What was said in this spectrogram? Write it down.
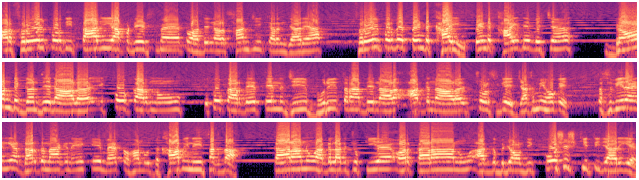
ਔਰ ਫਿਰੋਜ਼ਪੁਰ ਦੀ ਤਾਜ਼ੀ ਅਪਡੇਟਸ ਮੈਂ ਤੁਹਾਡੇ ਨਾਲ ਸਾਂਝੀ ਕਰਨ ਜਾ ਰਿਹਾ। ਫਿਰੋਜ਼ਪੁਰ ਦੇ ਪਿੰਡ ਖਾਈ ਪਿੰਡ ਖਾਈ ਦੇ ਵਿੱਚ ਡਰੋਨ ਡਿੱਗਣ ਦੇ ਨਾਲ ਇੱਕੋ ਘਰ ਨੂੰ, ਇੱਕੋ ਘਰ ਦੇ ਤਿੰਨ ਜੀ ਬੁਰੀ ਤਰ੍ਹਾਂ ਦੇ ਨਾਲ ਅੱਗ ਨਾਲ ਝੁਲਸ ਗਏ, ਜ਼ਖਮੀ ਹੋ ਗਏ। ਤਸਵੀਰਾਂ ਇੰਨੀਆਂ ਦਰਦਨਾਕ ਨੇ ਕਿ ਮੈਂ ਤੁਹਾਨੂੰ ਦਿਖਾ ਵੀ ਨਹੀਂ ਸਕਦਾ। ਕਾਰਾਂ ਨੂੰ ਅੱਗ ਲੱਗ ਚੁੱਕੀ ਹੈ ਔਰ ਕਾਰਾਂ ਨੂੰ ਅੱਗ ਬੁਝਾਉਣ ਦੀ ਕੋਸ਼ਿਸ਼ ਕੀਤੀ ਜਾ ਰਹੀ ਹੈ।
